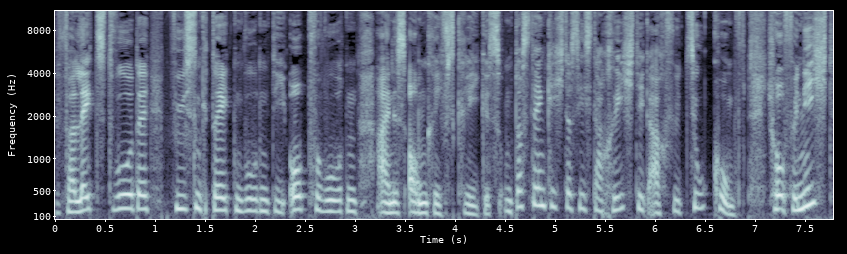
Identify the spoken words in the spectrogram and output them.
verletzt wurde, Füßen getreten wurden, die Opfer wurden eines Angriffskrieges. Und das denke ich, das ist auch richtig, auch für Zukunft. Ich hoffe nicht,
